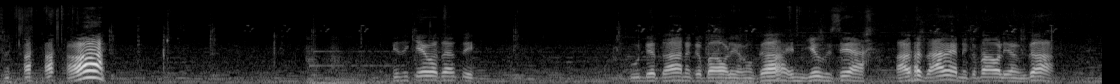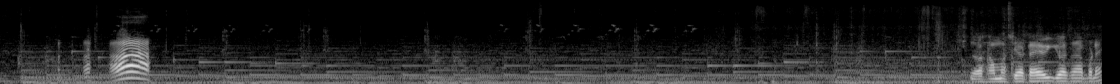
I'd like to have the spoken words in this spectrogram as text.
એ તો કહેવત હતી, ઉડે તા ને કે બાવળિયાનું ઘા. એને જેવું છે. આવે આવે ને કે બાવળિયાનું ઘા. હા. સમસ્યા આવી ગયો છે આપણે.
